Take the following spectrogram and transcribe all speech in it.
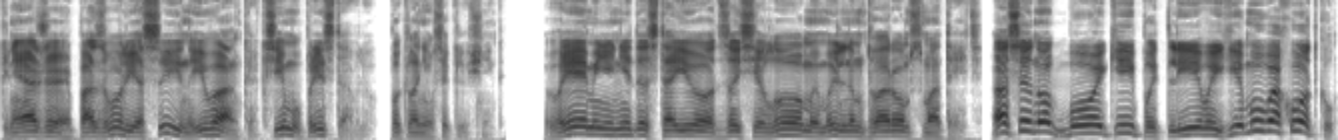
Княже, позволь я сына Иванка к всему приставлю, поклонился ключник. Времени не достает за селом и мыльным двором смотреть. А сынок бойкий, пытливый, ему в охотку.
